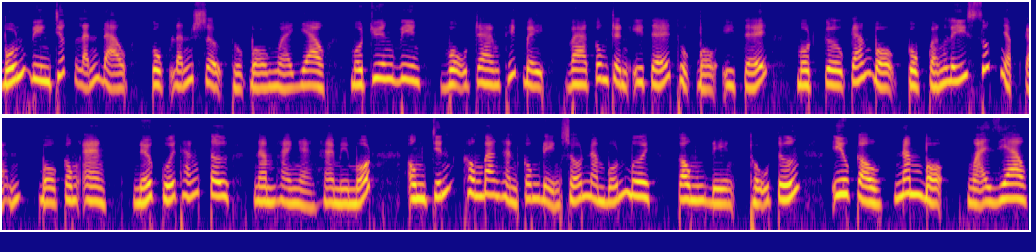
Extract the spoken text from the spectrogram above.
bốn viên chức lãnh đạo Cục lãnh sự thuộc Bộ Ngoại giao, một chuyên viên vụ trang thiết bị và công trình y tế thuộc Bộ Y tế, một cựu cán bộ Cục Quản lý xuất nhập cảnh Bộ Công an. Nếu cuối tháng 4 năm 2021, ông chính không ban hành công điện số 540, công điện Thủ tướng yêu cầu 5 bộ ngoại giao,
